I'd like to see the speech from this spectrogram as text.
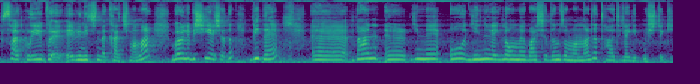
saklayıp evin içinde kaçmalar böyle bir şey yaşadım. Bir de e, ben e, yine o yeni regle olmaya başladığım zamanlarda tatile gitmiştik.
